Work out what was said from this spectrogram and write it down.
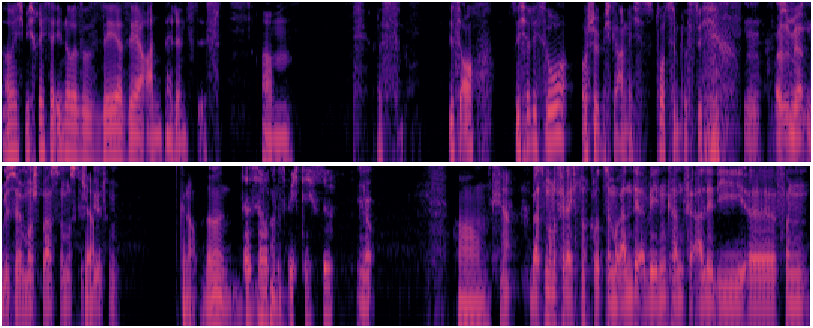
wenn ich mich recht erinnere, ist, dass es sehr, sehr unbalanced ist. Ähm, das ist auch sicherlich so, aber stört mich gar nicht. Ist trotzdem lustig. Ja, also wir hatten bisher immer Spaß, wenn wir es gespielt ja. haben. Genau. Das ist auch das Wichtigste. Ja. Ähm, ja. Was man vielleicht noch kurz am Rande erwähnen kann für alle, die äh, von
